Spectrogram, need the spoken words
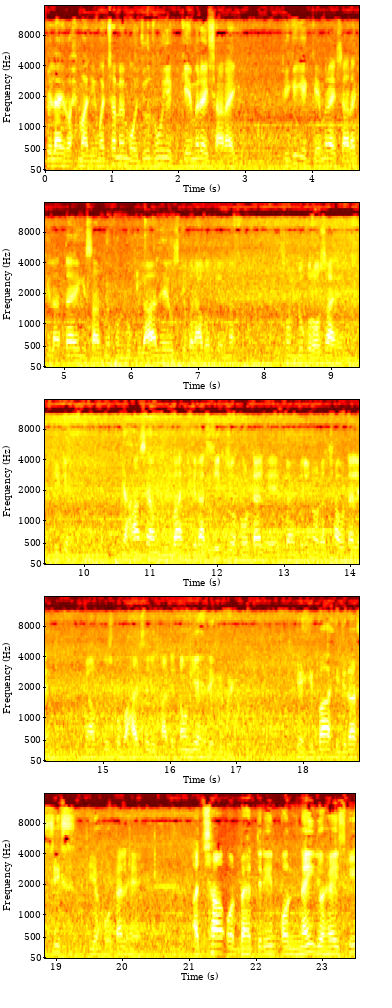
बिस्मिल्लाहिर्रहमानिर्रहीम। अच्छा मैं मौजूद हूँ, ये कैमरा इशारा है, ठीक है? ये कैमरा इशारा खिलाता है, ये साथ में फंदुक बिलाल है, उसके बराबर के अंदर फंदुक रोज़ा है, ठीक है? यहाँ से हम हिबा हिजरा सिख जो होटल है, बेहतरीन और अच्छा होटल है, मैं आपको उसको बाहर से दिखा देता हूँ, ये है देखिए बिल्डिंग ये हिबा हिजरा सिक्स ये होटल है अच्छा और बेहतरीन और नई जो है, इसकी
